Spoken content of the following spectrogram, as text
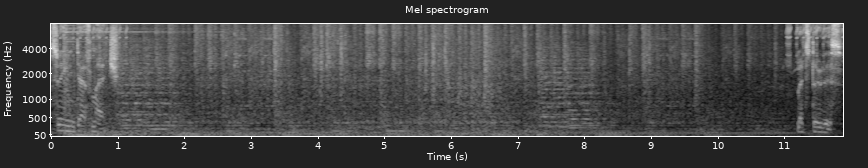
Team deathmatch. Let's do this.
